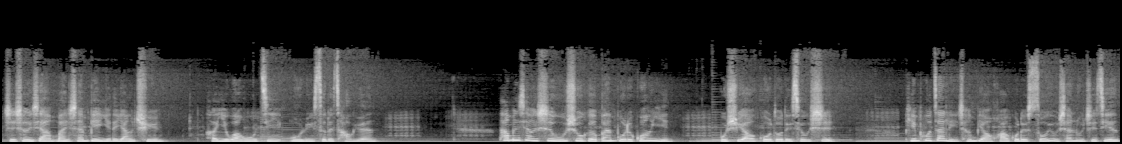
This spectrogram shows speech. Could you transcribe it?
只剩下漫山遍野的羊群和一望无际墨绿色的草原。它们像是无数个斑驳的光影，不需要过多的修饰，平铺在里程表划过的所有山路之间，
